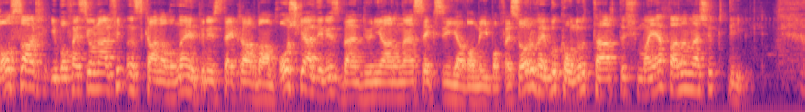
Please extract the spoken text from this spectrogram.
Dostlar, İbofesyonel Fitness kanalına hepiniz tekrardan hoş geldiniz. Ben dünyanın en seksi adamı İbofesör ve bu konu tartışmaya falan açık değil.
